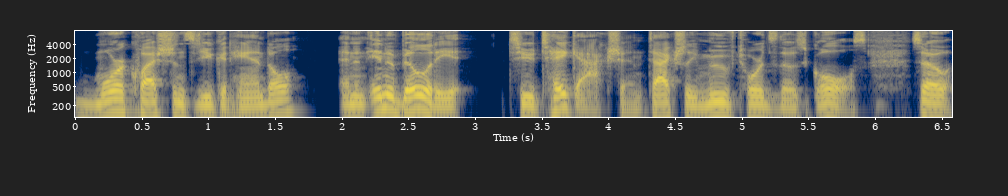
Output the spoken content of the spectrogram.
more questions you could handle and an inability to take action to actually move towards those goals. So,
